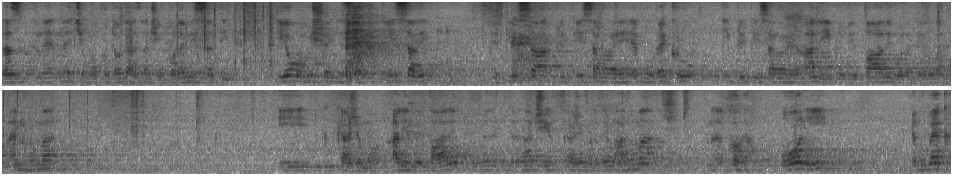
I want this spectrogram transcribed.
raz, ne nećemo oko toga znači polemisati. I ovo mišljenje su pripisali, pripisa, pripisano je Ebu Bekru i pripisano je Ali ibn Abi Talib radijallahu anhuma i kažemo Ali ibn Talib znači kažemo radijallahu anhuma koga? Oni Ebu Bekr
